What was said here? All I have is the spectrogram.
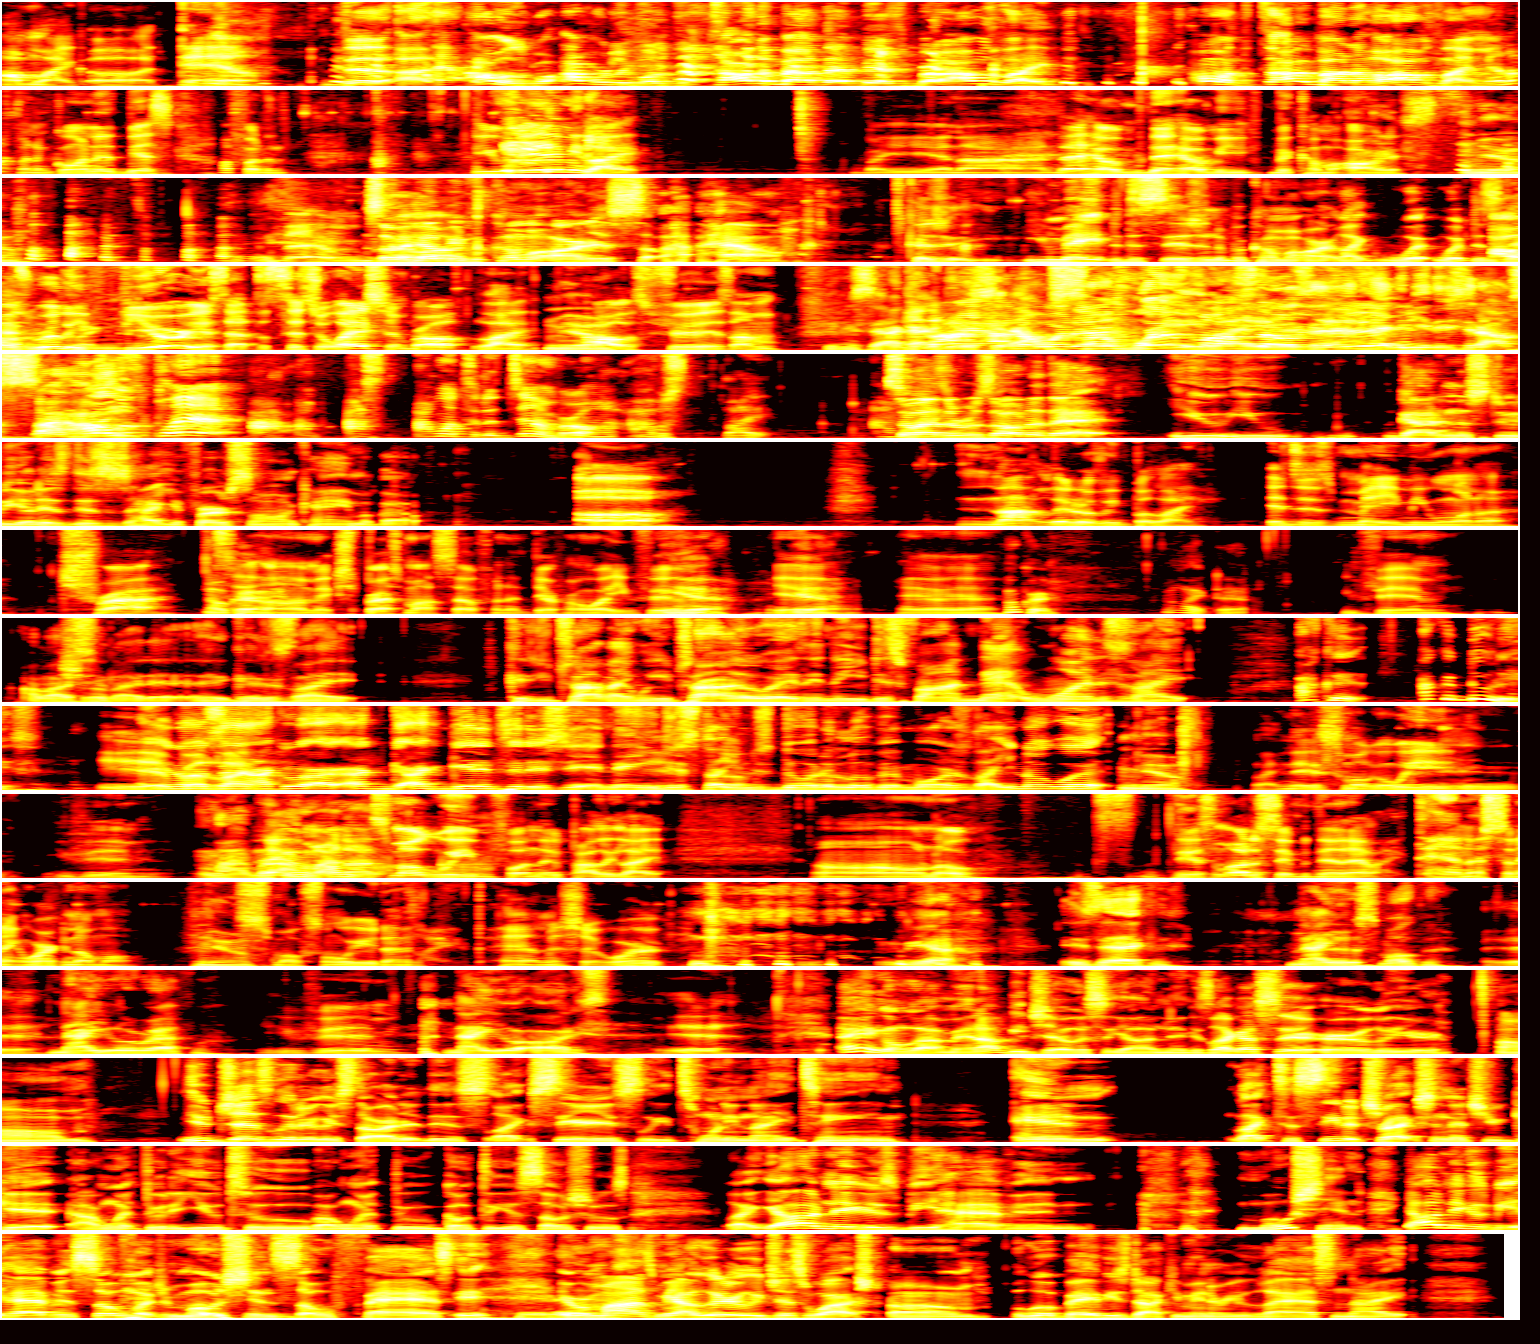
I'm like, uh, damn. The- I, I was I really wanted to talk about that bitch, bro. I was like, I wanted to talk about the whole. I was like, man, I'm finna go in this bitch. I'm finna. You feel me? Like, But yeah, nah, that helped. That helped me become an artist. Yeah. That helped me. So it helped an you become an artist. So how? Because you made the decision to become an art. Like what? What does I that was really like now? furious at the situation, bro. Like, Yeah. I was furious. I'm. You can say I gotta I get this shit out way some way. Like you know I'm saying, I had to get this shit out some Like, way. I was playing. I, I, I went to the gym, bro. I was like. I'm So like, as a result of that, you you got in the studio. This this is how your first song came about. Uh, not literally, but like it just made me want to try Okay. to um express myself in a different way. You feel Yeah, me? yeah. Yeah, yeah, yeah. Okay, I like that. You feel me? I like Sure. shit like that because it's like, cause you try like when you try other ways and then you just find that one. It's like, I could, I could do this. Yeah, you know but what I'm saying? I could, I, I, could- I could get into this shit, and then you Yeah, just like you so- just doing it a little bit more. It's like, you know what? Yeah, like niggas smoking weed. Mm, You feel me? Nah, bro, niggas I'm- might I'm- not smoke weed before. Niggas probably like, uh, I don't know, s- did some other shit, but then they're like, damn, that shit ain't working no more. yeah. Smoke some weed. They like, damn, this shit work. Yeah, exactly. Now you a smoker. yeah, Now you a rapper. you feel me? Now you an artist. Yeah. I ain't gonna lie, man. I'd be jealous of y'all niggas. Like I said earlier, um, you just literally started this like seriously 2019, and like to see the traction that you get. I went through the YouTube. I went through go through your socials. Like y'all niggas be having motion. Y'all niggas be having so much motion so fast. It Hit it ass. reminds me. I literally just watched um Lil Baby's documentary last night,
